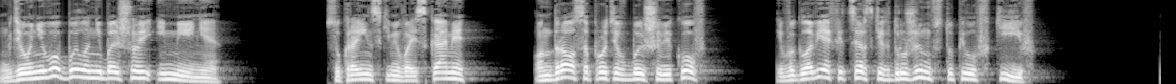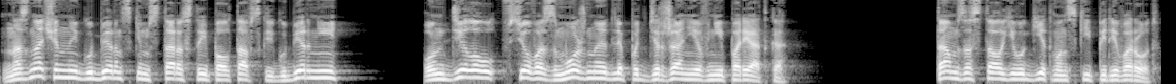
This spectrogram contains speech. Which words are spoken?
где у него было небольшое имение. С украинскими войсками он дрался против большевиков и во главе офицерских дружин вступил в Киев. Назначенный губернским старостой Полтавской губернии, он делал все возможное для поддержания в ней порядка. Там застал его гетманский переворот.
